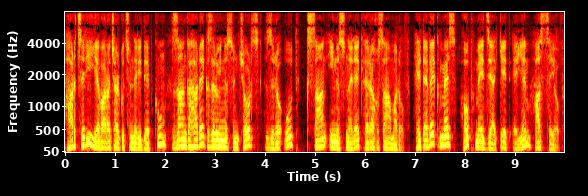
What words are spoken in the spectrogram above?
Հարցերի եւ առաջարկությունների դեպքում զանգահարեք 094 08 2093 հեռախոսահամարով։ Հետևեք մեզ hopmedia.am հասցեով։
